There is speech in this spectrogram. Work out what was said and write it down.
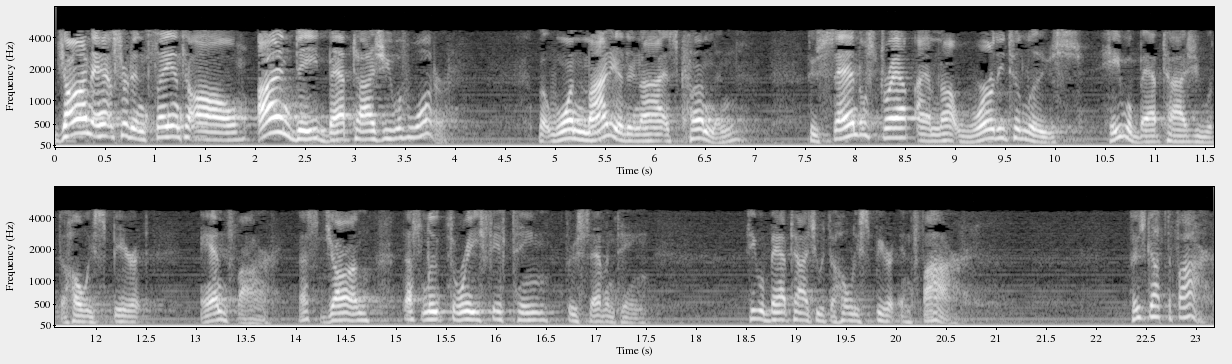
John answered and saying to all, I indeed baptize you with water, but one mightier than I is coming, whose sandal strap I am not worthy to loose. He will baptize you with the Holy Spirit and fire. That's John, that's Luke three fifteen through 17. He will baptize you with the Holy Spirit and fire. Who's got the fire?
